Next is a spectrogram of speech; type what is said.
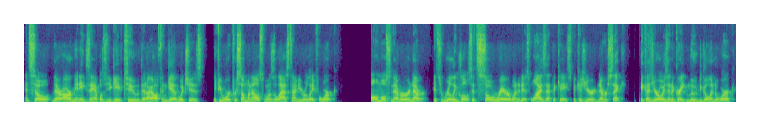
And so there are many examples, and you gave two that I often give, which is if you work for someone else, when was the last time you were late for work? Almost never or never. It's really mm-hmm. close. It's so rare when it is. Why is that the case? Because you're never sick? Because you're always in a great mood to go into work?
